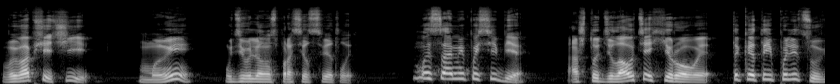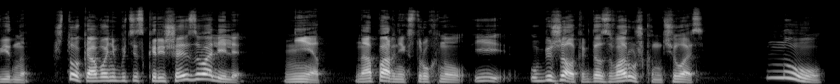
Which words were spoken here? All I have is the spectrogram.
«Вы вообще чьи?» «Мы?» – удивленно спросил Светлый. «Мы сами по себе. А что, дела у тебя херовые? Так это и по лицу видно. Что, кого-нибудь из корешей завалили?» «Нет, Напарник струхнул и убежал, когда заварушка началась. «Ну?»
